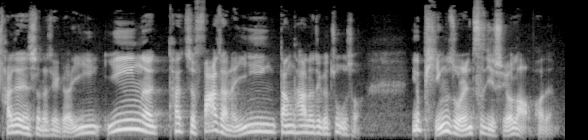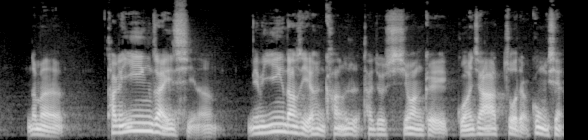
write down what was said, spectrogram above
他认识了这个英英，英英呢，他是发展了英英当他的这个助手，因为平主人自己是有老婆的，那么他跟英英在一起呢，因为英英当时也很抗日，他就希望给国家做点贡献。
